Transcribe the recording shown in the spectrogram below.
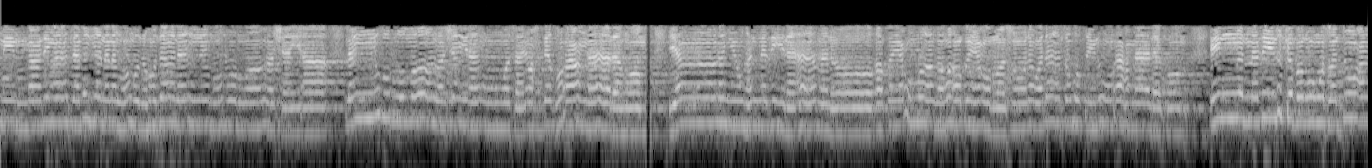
من بعد ما تبين لهم الهدى لن يضر الله شيئا لن يضر الله شيئا وسيحبط أعمالهم. يا أيها الذين آمنوا أطيعوا الله وأطيعوا الرسول ولا تبطلوا أعمالكم. إن الذين كفروا وصدوا عن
